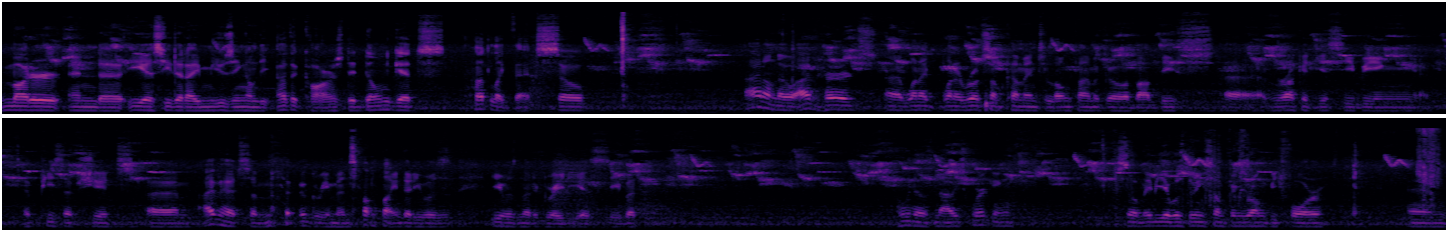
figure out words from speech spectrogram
motor and the ESC that I'm using on the other cars. They don't get hot like that. So I don't know. I've heard uh, when I when I wrote some comments a long time ago about this uh, Rocket ESC being a piece of shit. Um, I've had some agreements online that he was he was not a great ESC, but who knows? Now it's working so maybe I was doing something wrong before, and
